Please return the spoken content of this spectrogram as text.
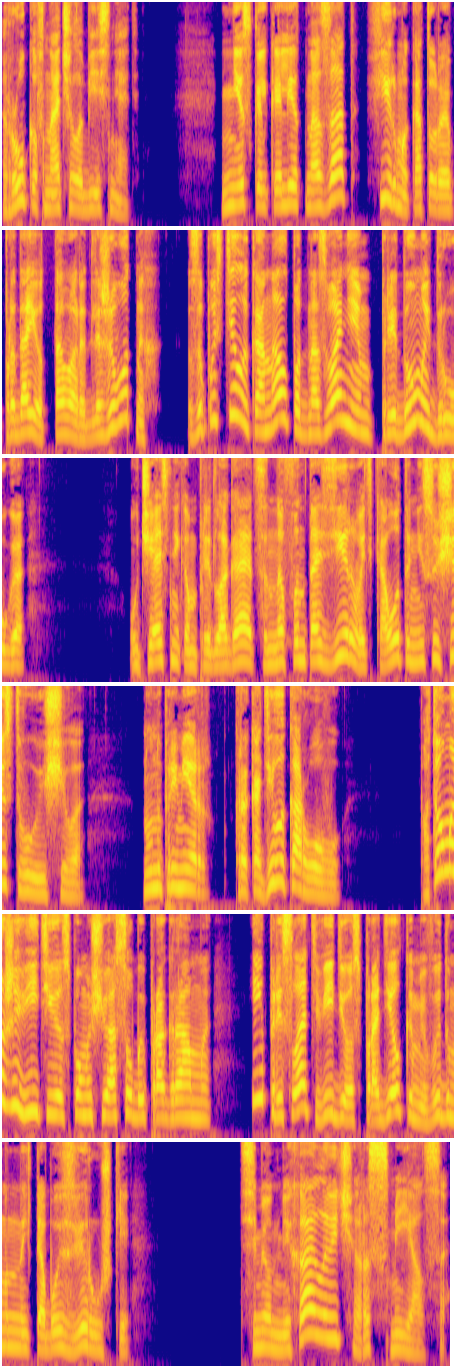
Руков начал объяснять. Несколько лет назад фирма, которая продает товары для животных, запустила канал под названием «Придумай друга». Участникам предлагается нафантазировать кого-то несуществующего. Ну, например, крокодила-корову. Потом оживить ее с помощью особой программы и прислать видео с проделками выдуманной тобой зверушки. Семен Михайлович рассмеялся.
